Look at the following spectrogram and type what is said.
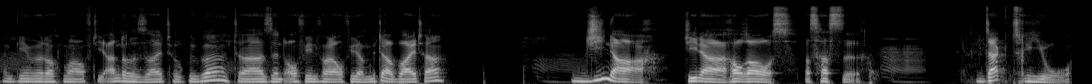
Dann gehen wir doch mal auf die andere Seite rüber. Da sind auf jeden Fall auch wieder Mitarbeiter. Gina. Gina, hau raus. Was hast du? Duck Trio.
